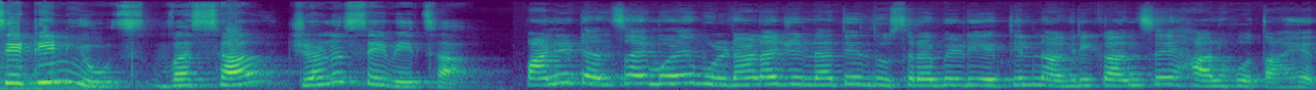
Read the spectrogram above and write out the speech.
सिटी न्यूज वसा जनसेवेचा. पाणी टंचाईमुळे बुलढाणा जिल्ह्यातील दुसऱ्या बीड येथील नागरिकांचे हाल होत आहेत.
